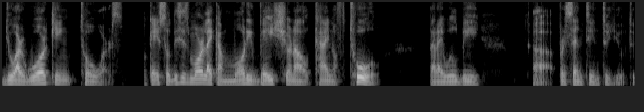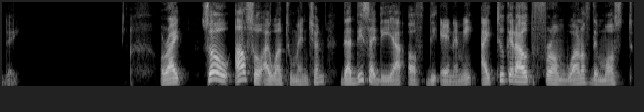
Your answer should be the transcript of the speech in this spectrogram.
you are working towards. Okay, so this is more like a motivational kind of tool that I will be uh, presenting to you today. All right, so, also, I want to mention that this idea of the enemy, I took it out from one of the most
